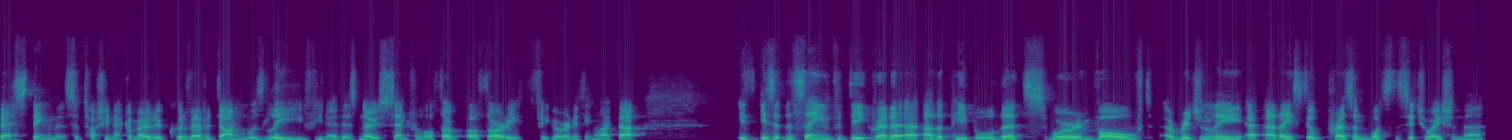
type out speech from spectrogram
best thing that Satoshi Nakamoto could have ever done was leave. You know, there's no central authority figure or anything like that. Is, is it the same for Decred? Are the people that were involved originally, are they still present? What's the situation there?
